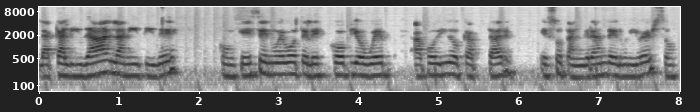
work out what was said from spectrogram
la calidad, la nitidez con que ese nuevo telescopio web ha podido captar eso tan grande del universo.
